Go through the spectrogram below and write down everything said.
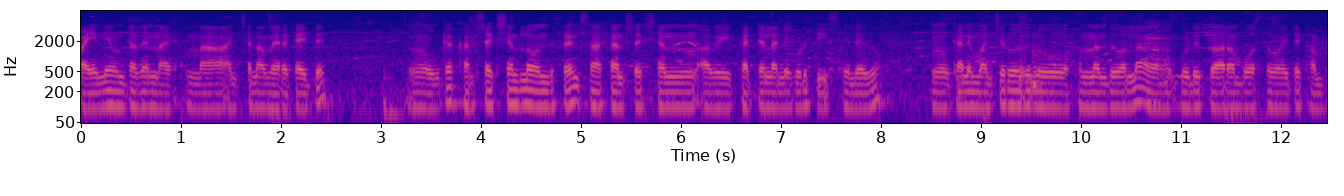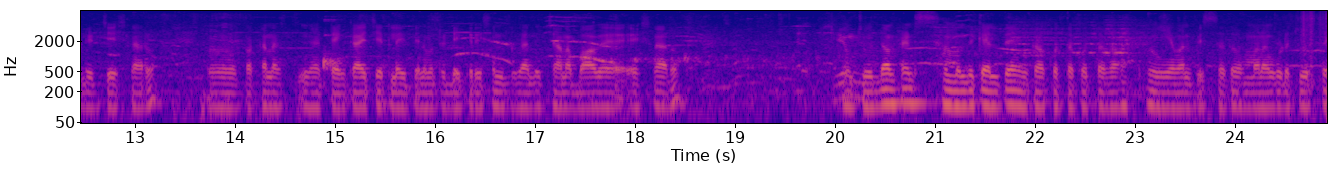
పైనే ఉంటుంది నా నా అంచనా మేరకు అయితే ఇంకా కన్స్ట్రక్షన్లో ఉంది ఫ్రెండ్స్. ఆ కన్స్ట్రక్షన్ అవి కట్టెలన్నీ కూడా తీసేయలేదు. కానీ మంచి రోజులు ఉన్నందువల్ల గుడి ప్రారంభోత్సవం అయితే కంప్లీట్ చేసినారు. పక్కన టెంకాయ చెట్లు అయితే అనమాట డెకరేషన్ కానీ చాలా బాగా వేసినారు. చూద్దాం ఫ్రెండ్స్ ముందుకెళ్తే ఇంకా కొత్త కొత్తగా ఏమనిపిస్తుందో. మనం కూడా చూస్తే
